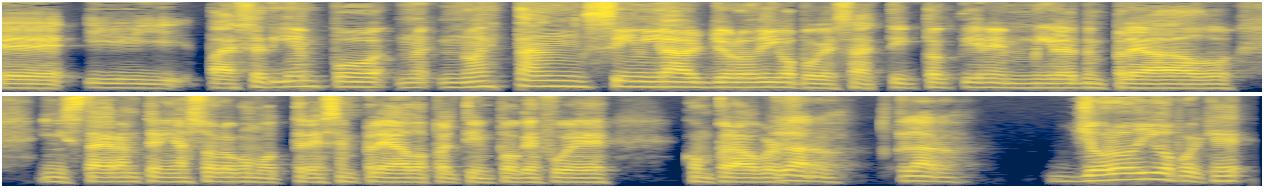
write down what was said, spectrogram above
Eh, y para ese tiempo no, es tan similar, yo lo digo, porque ¿sabes? TikTok tiene miles de empleados, Instagram tenía solo como tres empleados para el tiempo que fue comprado por Claro, claro. Yo lo digo porque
